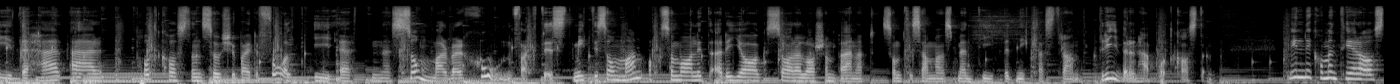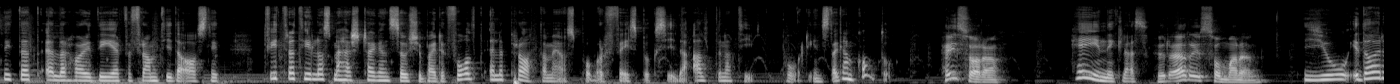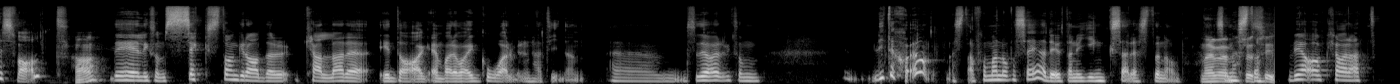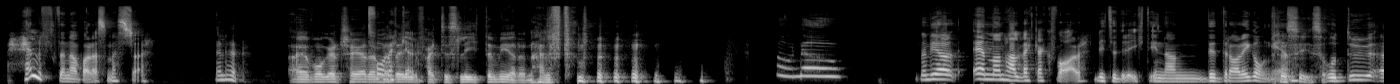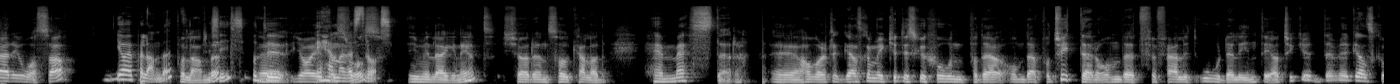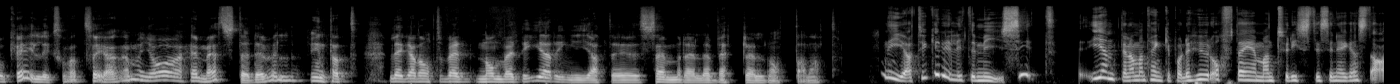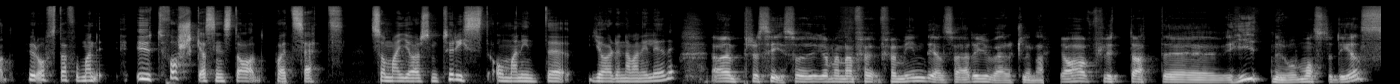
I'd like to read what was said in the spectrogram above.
Hej, det här är podcasten Social by Default i en sommarversion faktiskt. Mitt i sommaren och som vanligt är det jag, Sara Larsson Bernhardt, som tillsammans med Deeped Niklas Strand driver den här podcasten. Vill ni kommentera avsnittet eller har idéer för framtida avsnitt? Twittra till oss med hashtaggen Social by Default eller prata med oss på vår Facebook-sida alternativt på vårt Instagramkonto. Hej Sara! Hej Niklas! Hur är det i sommaren? Jo, idag är det svalt. Ja, Det är liksom 16 grader kallare idag än vad det var igår vid den här tiden. Ehm, Så det var liksom lite skönt nästan, får man lov att säga det utan att jinxa resten av nej semestern. precis. Vi har avklarat hälften av våra semestrar. Eller hur? Jag vågar inte säga det, Två men det är ju veckor. faktiskt lite mer än hälften. Oh no! Men vi har en och en halv vecka kvar, lite drygt, innan det drar igång igen. precis. Och du är i Åsa, Jag är på landet. på landet. Precis. Och du Eh, jag är hemma i Västerås. i min lägenhet. Kör en så kallad hemester. Det har varit ganska mycket diskussion på det, om det på Twitter, om det är ett förfärligt ord eller inte. Jag tycker det är väl ganska okej liksom, att säga ja, men jag har hemester. Det är väl inte att lägga något, någon värdering i att det är sämre eller bättre eller något annat. Nej, jag tycker det är lite mysigt. Egentligen om man tänker på det, hur ofta är man turist i sin egen stad? Hur ofta får man utforska sin stad på ett sätt som man gör som turist om man inte gör det när man är ledig? Ja, men precis. Och jag menar, för, för min del så är det ju verkligen att jag har flyttat eh, hit nu och måste dels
